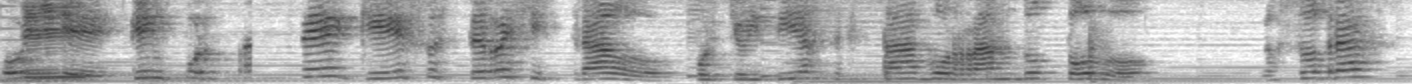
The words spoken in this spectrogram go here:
Oye, eh, qué importante que eso esté registrado, porque hoy día se está borrando todo. Nosotras,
